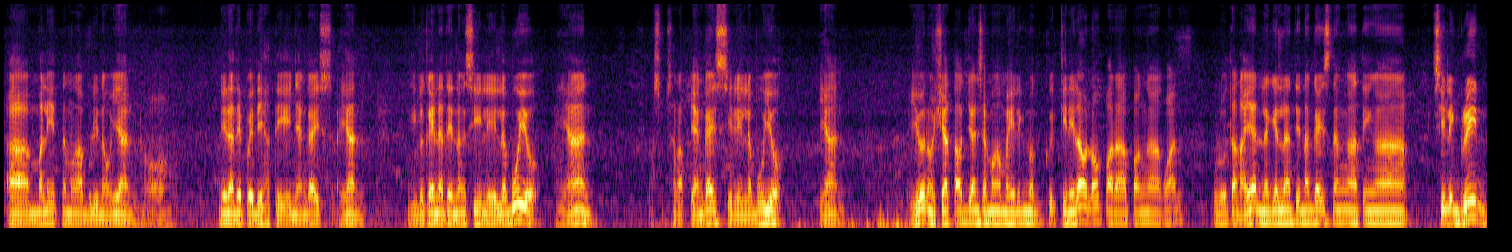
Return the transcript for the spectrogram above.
ah, maliit na mga bulinaw yan. O, hindi natin pwede hatiin yan guys. Ayan. Ilagay natin ng sili labuyo. Ayan. Mas masarap yan guys, sili labuyo. Ayan. Ayun, oh, shout out dyan sa mga mahilig magkinilaw, no? Para pang, uh, pulutan. Ayan, lagyan natin na guys ng ating uh, siling green.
